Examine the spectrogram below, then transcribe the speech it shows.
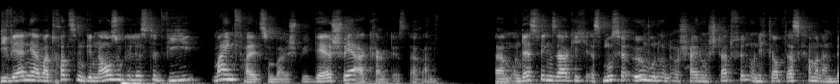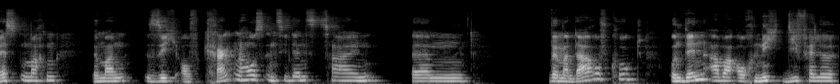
die werden ja aber trotzdem genauso gelistet wie mein Fall zum Beispiel, der schwer erkrankt ist daran. Ähm, und deswegen sage ich, es muss ja irgendwo eine Unterscheidung stattfinden und ich glaube, das kann man am besten machen, wenn man sich auf Krankenhausinzidenzzahlen, ähm, wenn man darauf guckt und dann aber auch nicht die Fälle,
